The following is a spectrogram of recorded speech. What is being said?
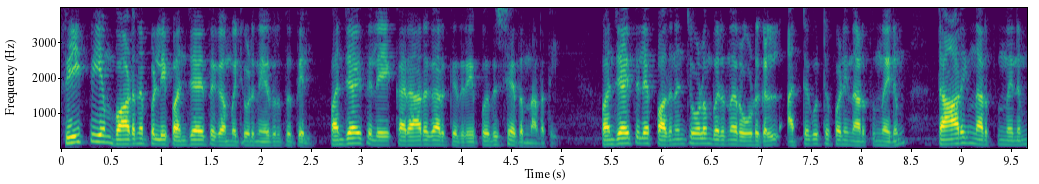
C P M Vadanappally panchayat കമ്മിറ്റിയുടെ നേതൃത്വത്തിൽ പഞ്ചായത്തിലെ കരാറുകാർക്കെതിരെ പ്രതിഷേധം നടത്തി. പഞ്ചായത്തിലെ പതിനഞ്ചോളം വരുന്ന റോഡുകൾ അറ്റകുറ്റപ്പണി നടത്തുന്നതിനും ടാറിംഗ് നടത്തുന്നതിനും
